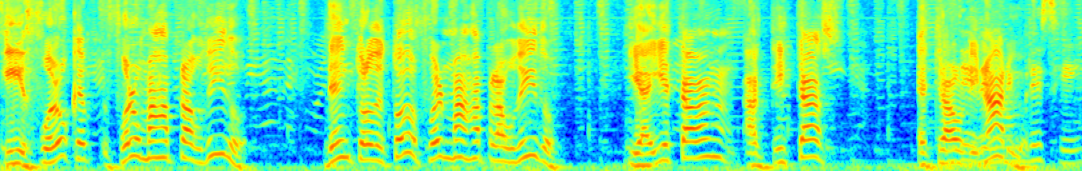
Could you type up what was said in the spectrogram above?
y fue lo que fue lo más aplaudido. Dentro de todo fue el más aplaudido. Y ahí estaban artistas extraordinarios. Sí.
